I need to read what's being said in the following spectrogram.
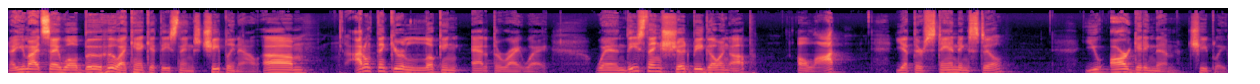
Now, you might say, well, boo hoo, I can't get these things cheaply now. Um, I don't think you're looking at it the right way. When these things should be going up a lot, yet they're standing still, you are getting them cheaply.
